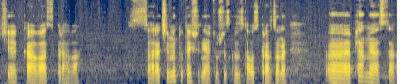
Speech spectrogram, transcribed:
Ciekawa sprawa. Sara, czy my tutaj... Nie, tu wszystko zostało sprawdzone. Eee, plan miasta.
